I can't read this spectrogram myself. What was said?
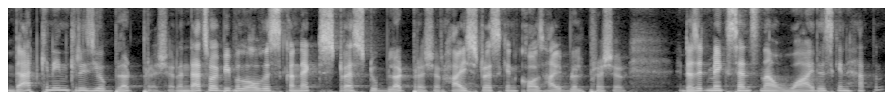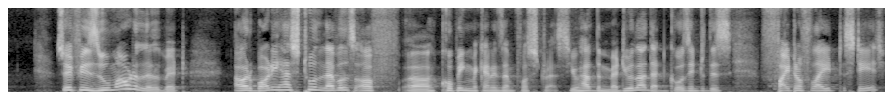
That can increase your blood pressure. And that's why people always connect stress to blood pressure. High stress can cause high blood pressure. Does it make sense now why this can happen? So if you zoom out a little bit, our body has two levels of uh, coping mechanism for stress. You have the medulla that goes into this fight or flight stage,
